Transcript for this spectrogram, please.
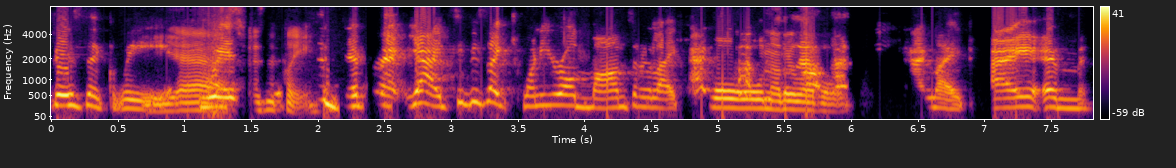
physically, yeah, with physically different. Yeah, I see these like twenty year old moms that are like whole another level. I'm like, I am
